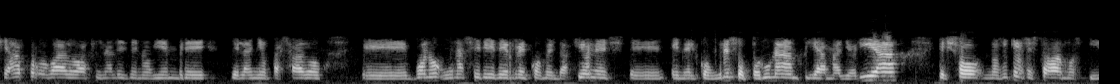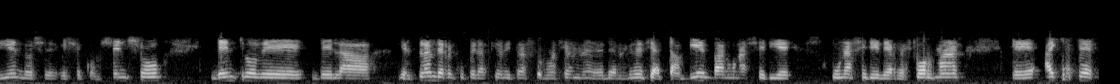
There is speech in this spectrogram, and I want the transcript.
se ha aprobado a finales de noviembre del año pasado bueno, una serie de recomendaciones en el Congreso por una amplia mayoría. Eso nosotros estábamos pidiendo ese, ese consenso dentro de, de la del plan de recuperación y transformación de, resiliencia también van una serie una serie de reformas eh, hay que hacer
